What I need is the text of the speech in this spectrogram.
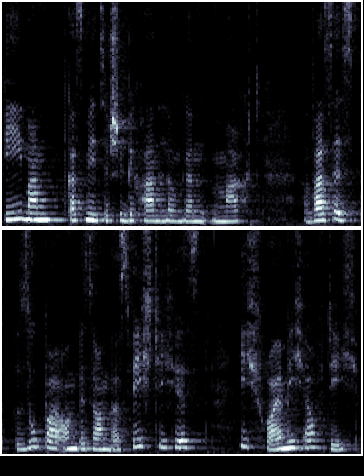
wie man kosmetische Behandlungen macht, was ist super und besonders wichtig ist. Ich freue mich auf dich.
